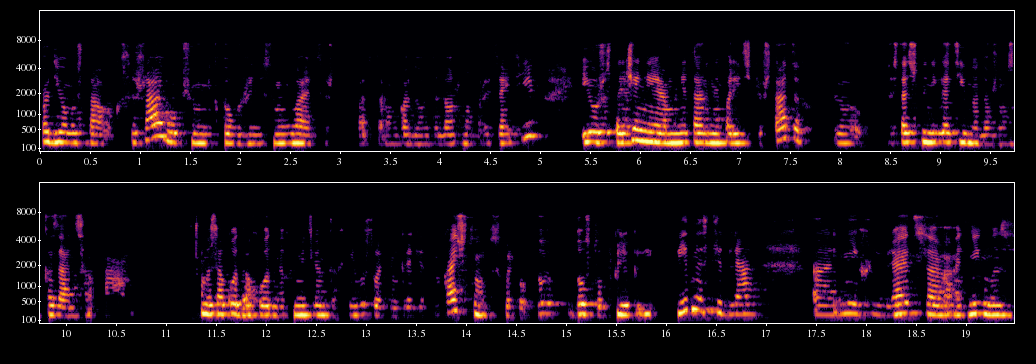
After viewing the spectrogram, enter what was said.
подъема ставок США, в общем, никто уже не сомневается, что 2022 году это должно произойти, и ужесточение монетарной политики в Штатах э, достаточно негативно должно сказаться на высокодоходных эмитентах невысоким кредитным качеством, поскольку доступ к ликвидности для них является одним из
